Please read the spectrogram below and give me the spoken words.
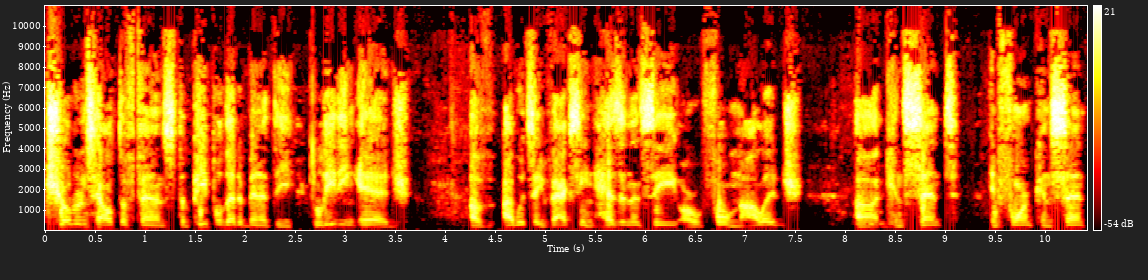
Children's Health Defense, the people that have been at the leading edge of, I would say, vaccine hesitancy or full knowledge, uh, consent, informed consent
